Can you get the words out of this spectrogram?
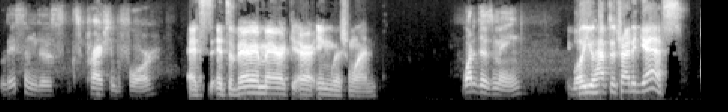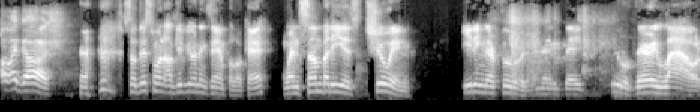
listened to this expression before. It's it's a very American or English one. What does this mean? Well, you have to try to guess. Oh my gosh. so this one, I'll give you an example, okay? When somebody is chewing, eating their food, and they, they chew very loud,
